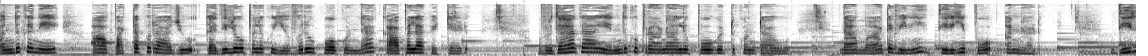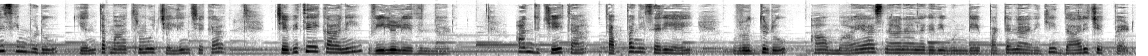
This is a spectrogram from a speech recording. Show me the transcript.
అందుకనే ఆ పట్టపు రాజు గది లోపలకు ఎవరూ పోకుండా కాపలా పెట్టాడు. వృధాగా ఎందుకు ప్రాణాలు పోగొట్టుకుంటావు? నా మాట విని తిరిగి పో అన్నాడు. ధీరసింహుడు ఎంత మాత్రమూ చెల్లించక చెబితే కాని వీలు లేదన్నాడు. అందుచేత తప్పనిసరి అయి వృద్ధుడు ఆ మాయా స్నానాల గది ఉండే పట్టణానికి దారి చెప్పాడు.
